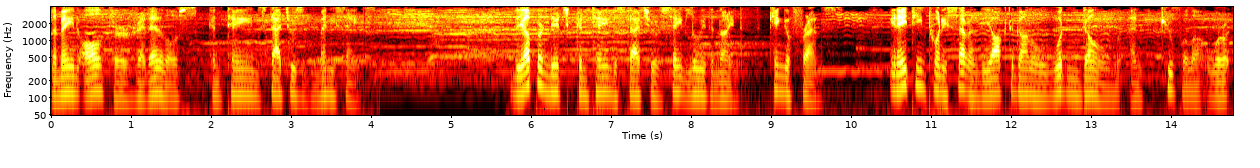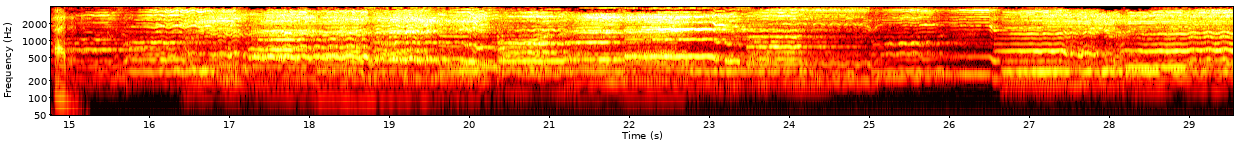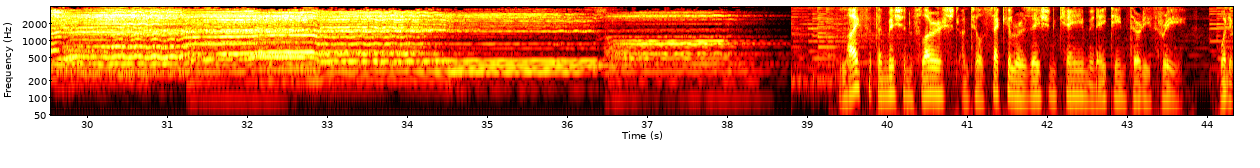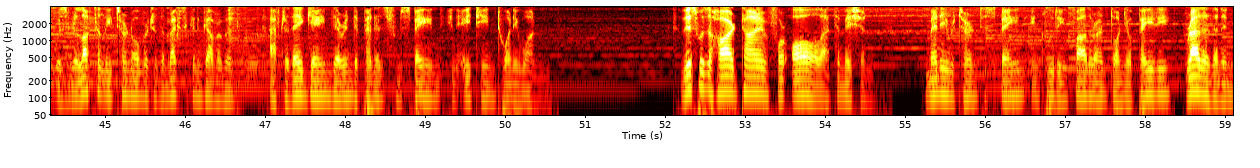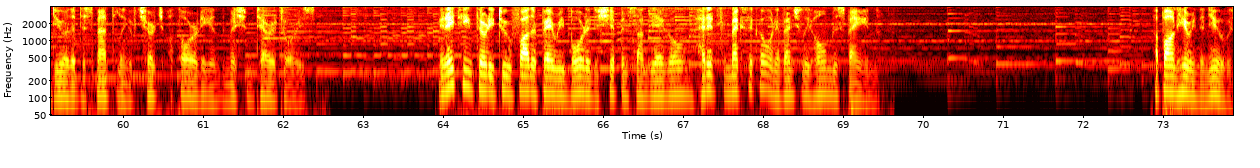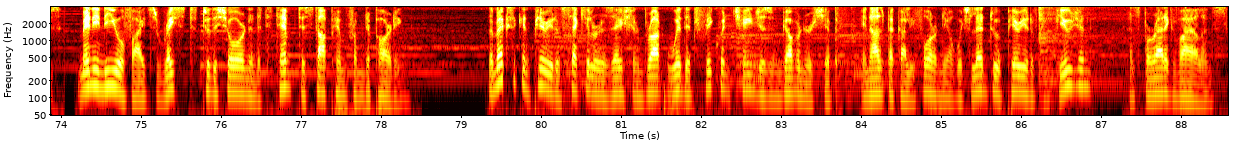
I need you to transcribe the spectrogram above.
The main altar, Reredos, contained statues of many saints. The upper niche contained a statue of Saint Louis IX, King of France. In 1827, the octagonal wooden dome and cupola were added. Life at the mission flourished until secularization came in 1833, when it was reluctantly turned over to the Mexican government after they gained their independence from Spain in 1821. This was a hard time for all at the mission. Many returned to Spain, including Father Antonio Peyri, rather than endure the dismantling of church authority in the mission territories. In 1832, Father Peyri boarded a ship in San Diego, headed for Mexico, and eventually home to Spain. Upon hearing the news, many neophytes raced to the shore in an attempt to stop him from departing. The Mexican period of secularization brought with it frequent changes in governorship in Alta California, which led to a period of confusion and sporadic violence.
